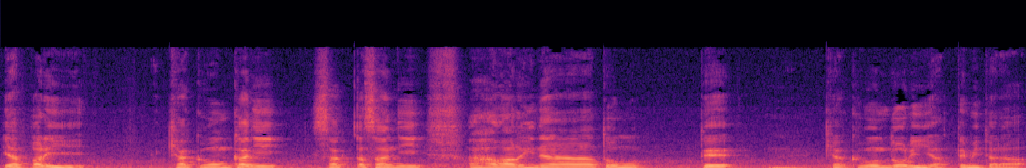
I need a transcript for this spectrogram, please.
やっぱり脚本家に作家さんにああ悪いなと思って脚本通りにやってみたらやっ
